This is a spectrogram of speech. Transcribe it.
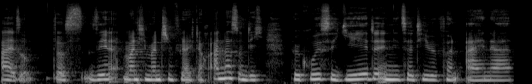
Also, das sehen manche Menschen vielleicht auch anders und ich begrüße jede Initiative von einer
